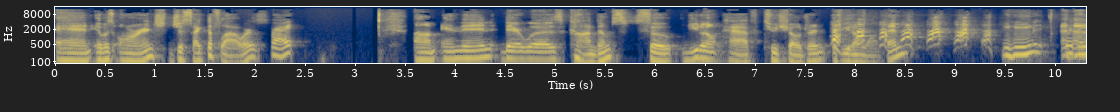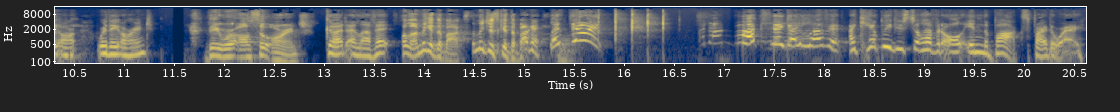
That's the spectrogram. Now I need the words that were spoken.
And it was orange, just like the flowers. Right. Um, and then there was condoms, so you don't have two children if you don't want them. Mhm. Were they Uh-huh. or, were they orange? They were also orange. Good. I love it. Hold on, let me get the box. Let me just get the box. Okay, let's do it. An unboxing. I love it. I can't believe you still have it all in the box, by the way.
